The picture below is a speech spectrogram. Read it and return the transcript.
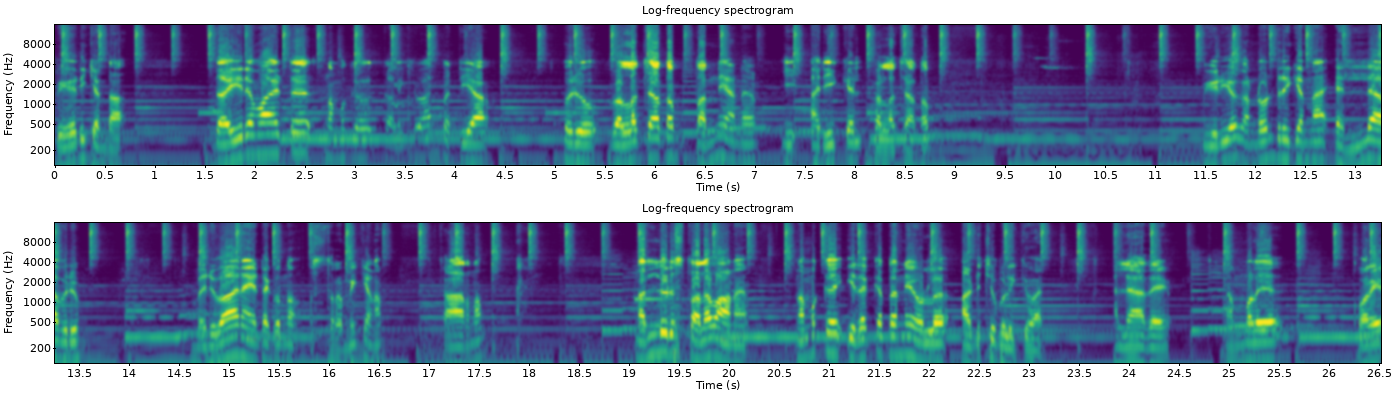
പേടിക്കണ്ട. ധൈര്യമായിട്ട് നമുക്ക് കളിക്കുവാൻ പറ്റിയ ഒരു വെള്ളച്ചാട്ടം തന്നെയാണ് ഈ അരീക്കൽ വെള്ളച്ചാട്ടം. വീഡിയോ കണ്ടുകൊണ്ടിരിക്കുന്ന എല്ലാവരും വരുവാനായിട്ടൊക്കെ ഒന്ന് ശ്രമിക്കണം. കാരണം നല്ലൊരു സ്ഥലമാണ്. നമുക്ക് ഇതൊക്കെ തന്നെയുള്ളു അടിച്ചു പൊളിക്കുവാൻ. അല്ലാതെ നമ്മൾ കുറേ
